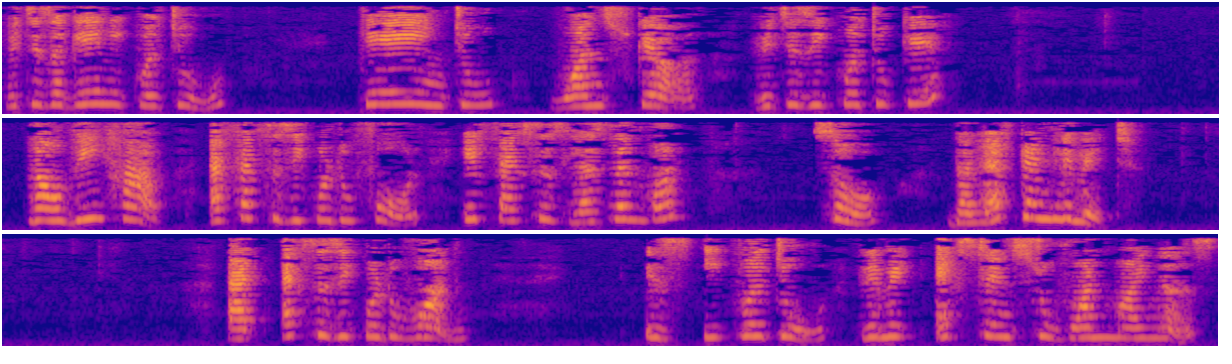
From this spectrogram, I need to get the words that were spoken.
which is again equal to k into 1 square which is equal to k. Now we have fx is equal to 4 if x is less than 1. So the left hand limit at x is equal to 1 is equal to limit x tends to 1 minus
